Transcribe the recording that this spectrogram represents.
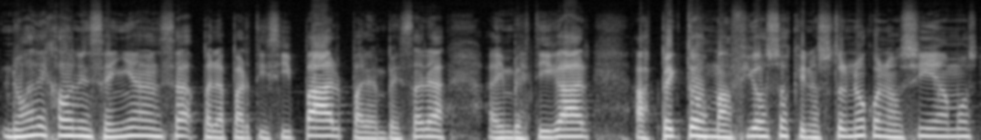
nos ha dejado una enseñanza para participar, para empezar a, investigar aspectos mafiosos que nosotros no conocíamos,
